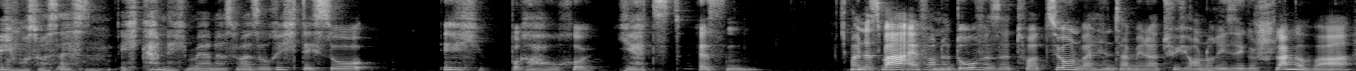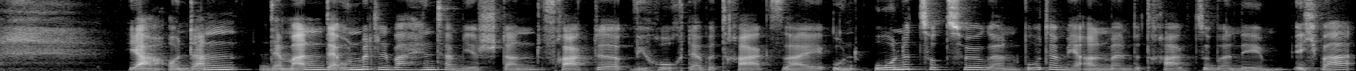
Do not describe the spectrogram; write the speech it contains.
ich muss was essen. Ich kann nicht mehr. Das war so richtig so, ich brauche jetzt Essen. Und es war einfach eine doofe Situation, weil hinter mir natürlich auch eine riesige Schlange war. Ja, und dann der Mann, der unmittelbar hinter mir stand, fragte, wie hoch der Betrag sei und ohne zu zögern bot er mir an, meinen Betrag zu übernehmen. Ich war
